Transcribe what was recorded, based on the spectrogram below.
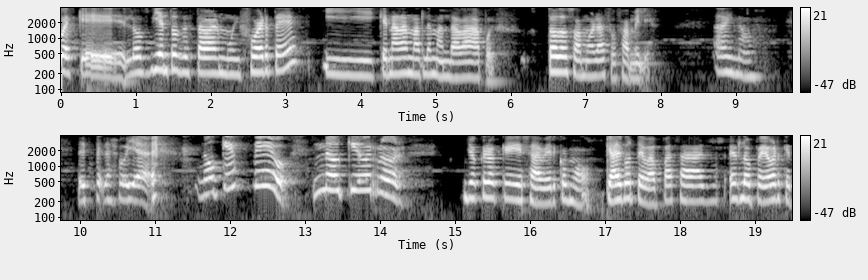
pues que los vientos estaban muy fuertes y que nada más le mandaba pues todo su amor a su familia. Ay, no. Espera, voy a... No, qué feo. No, qué horror. Yo creo que saber como que algo te va a pasar es lo peor que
